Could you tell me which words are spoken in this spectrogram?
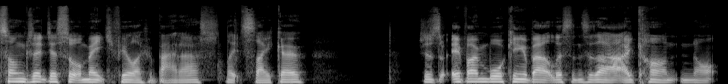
songs that just sort of make you feel like a badass, like Psycho. Just if I'm walking about listening to that, I can't not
